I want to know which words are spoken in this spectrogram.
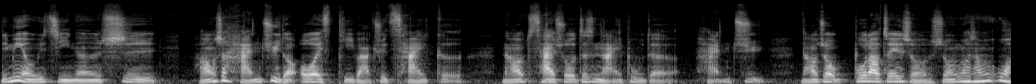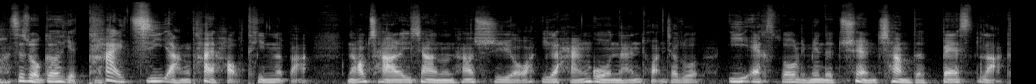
里面有一集呢是好像是韩剧的 OST 吧，去猜歌，然后猜说这是哪一部的韩剧。然后就播到这一首的时候，我想，哇，这首歌也太激昂、太好听了吧！然后查了一下呢，它是由一个韩国男团叫做 EXO 里面的 Chen 唱的《Best Luck》。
